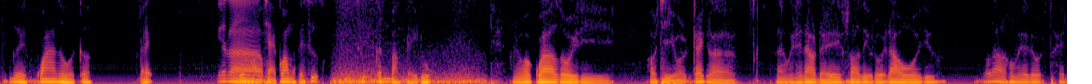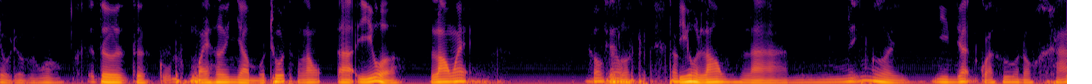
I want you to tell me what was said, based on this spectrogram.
cái người qua rồi cơ. Nghĩa Tức là họ trải qua một cái sự sự cân bằng đầy đủ. Nếu mà qua rồi thì họ chỉ còn cách là làm như thế nào đấy để xoa dịu nỗi đau thôi chứ rõ ràng là không thể thay đổi thay đổi được đúng không? Từ từ từ cũng đúng. mày hơi nhầm một chút. Thằng long à, ý của long ấy không, Xin không. lỗi. ý của long là những người nhìn nhận quá khứ của nó khá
